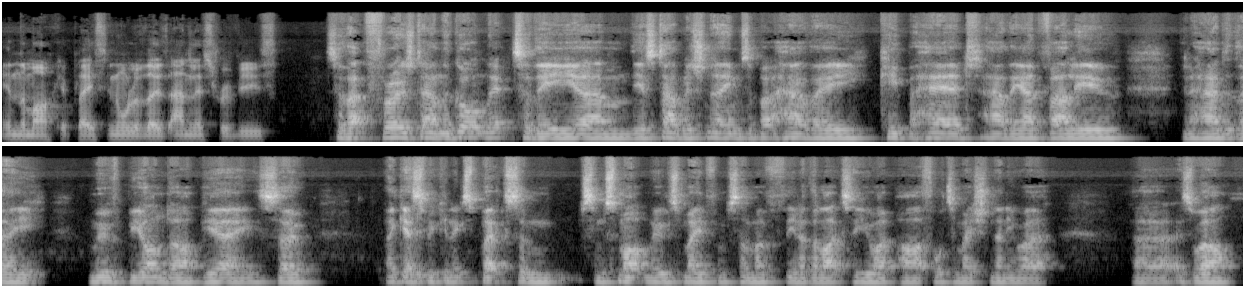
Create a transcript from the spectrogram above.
in the marketplace in all of those analyst reviews. So that throws down the gauntlet to the um, the established names about how they keep ahead, how they add value, you know, how do they move beyond RPA. So I guess we can expect some some smart moves made from some of you know the likes of UiPath, Automation Anywhere, uh, as well.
